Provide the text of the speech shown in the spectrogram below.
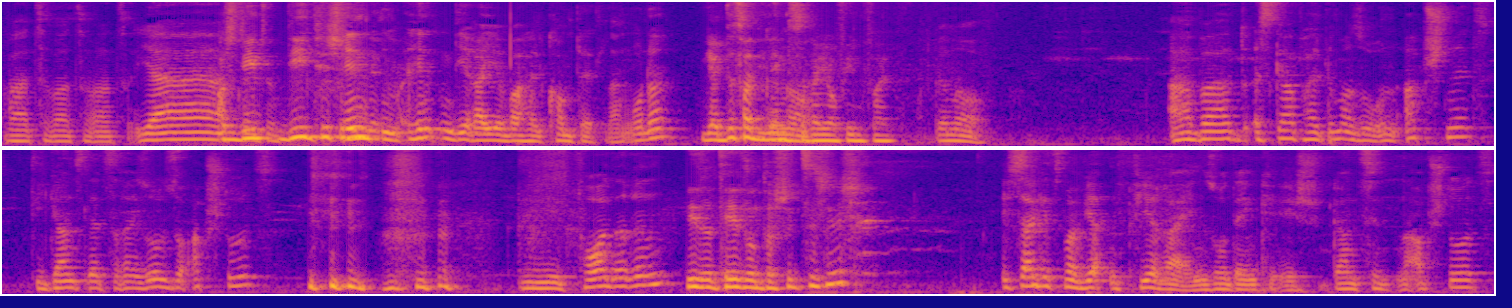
Warte, warte, warte. Ja, also die, die Tische. Hinten, die, hinten die Reihe war halt komplett lang, oder? Ja, das war die genau. längste Reihe auf jeden Fall. Genau. Aber es gab halt immer so einen Abschnitt, die ganz letzte Reihe sowieso Absturz. die vorderen. Diese These unterstütze ich nicht. Ich sage jetzt mal, wir hatten vier Reihen, so denke ich. Ganz hinten Absturz.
